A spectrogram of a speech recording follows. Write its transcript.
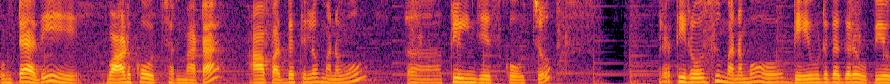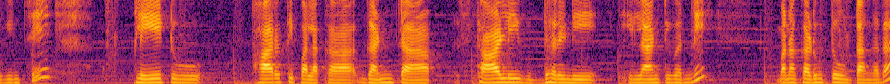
ఉంటే అది వాడుకోవచ్చు అనమాట ఆ పద్ధతిలో మనము క్లీన్ చేసుకోవచ్చు. ప్రతిరోజు మనము దేవుడి దగ్గర ఉపయోగించే ప్లేటు హారతి పలక గంట స్థాళి ఉద్ధరిణి ఇలాంటివన్నీ మనం కడుగుతూ ఉంటాం కదా.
